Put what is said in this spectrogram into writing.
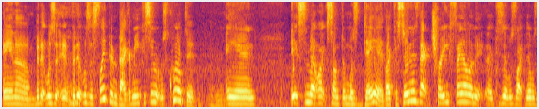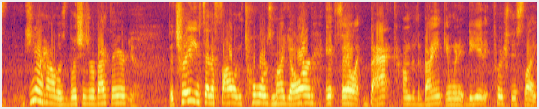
And um, but it was it, but it was a sleeping bag. I mean, you could see where it was quilted, and it smelled like something was dead. Like as soon as that tree fell, and it because it was like there was. You know how those bushes were back there? Yeah. The tree, instead of falling towards my yard, it fell like back onto the bank, and when it did, it pushed this like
